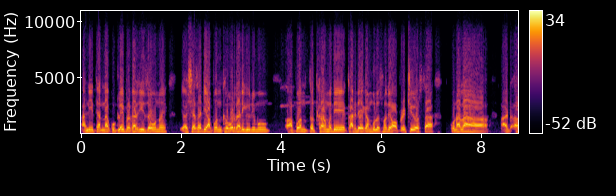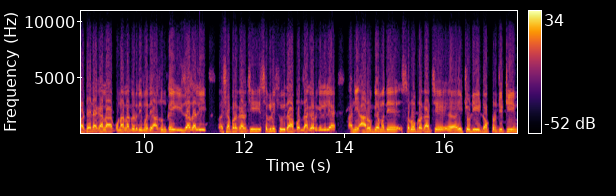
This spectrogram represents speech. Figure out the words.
आणि त्यांना कुठल्याही प्रकारची जाऊ नये अशासाठी आपण खबरदारी घेऊन येऊ आपण तत्काळमध्ये कार्डियाक ॲम्ब्युलन्समध्ये ऑपरेटची व्यवस्था कोणाला हार्ट अटॅक आला कोणाला गर्दीमध्ये अजून काही इजा झाली अशा प्रकारची सगळी सुविधा आपण जागेवर केलेली आहे. आणि आरोग्यामध्ये सर्व प्रकारचे एच ओ डी डॉक्टरची टीम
